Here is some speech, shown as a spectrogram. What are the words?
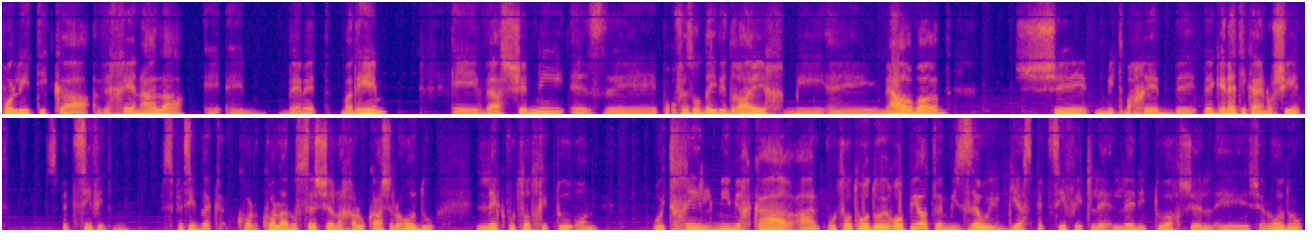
פוליטיקה וכן הלאה, באמת מדהים. אה, והשני אה, זה פרופסור דיוויד רייך אה, מהרווארד, שמתמחה בגנטיקה אנושית, ספציפית ספציפית, כל, כל הנושא של החלוקה של הודו לקבוצות חיתון, הוא התחיל ממחקר על קבוצות הודו אירופיות, ומזה הוא הגיע ספציפית לניתוח של, של הודו.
